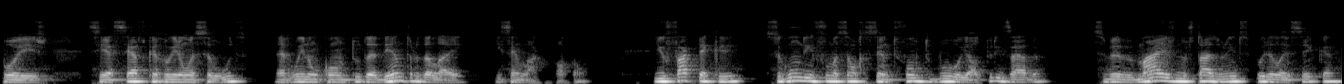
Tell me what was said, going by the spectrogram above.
pois, se é certo que arruinam a saúde, arruinam contudo dentro da lei e sem lá álcool. E o facto é que, segundo informação recente fonte boa e autorizada, se bebe mais nos Estados Unidos depois da lei seca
